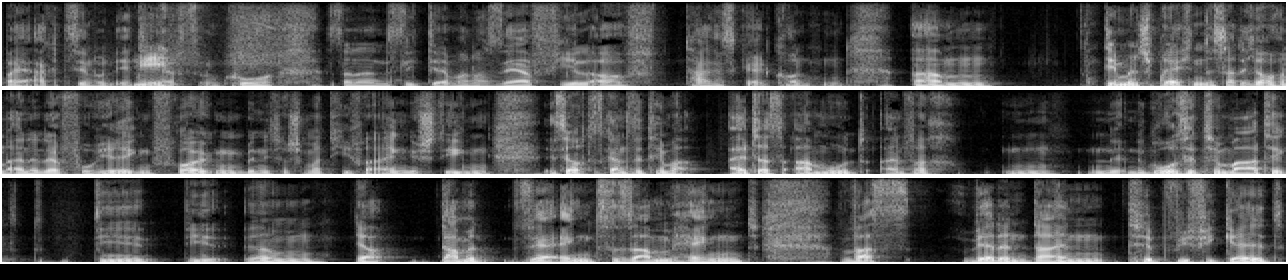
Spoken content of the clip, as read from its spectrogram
bei Aktien und ETFs nee. und Co., sondern es liegt ja immer noch sehr viel auf Tagesgeldkonten. Ähm, Dementsprechend, das hatte ich auch in einer der vorherigen Folgen, bin ich da schon mal tiefer eingestiegen, ist ja auch das ganze Thema Altersarmut einfach eine, große Thematik, die, die ähm, ja damit sehr eng zusammenhängt. Was wäre denn dein Tipp? Wie viel Geld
